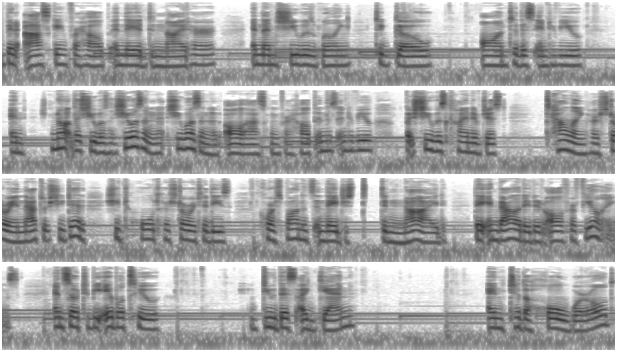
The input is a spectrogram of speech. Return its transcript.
been asking for help and they had denied her, and then she was willing to go on to this interview and not that she wasn't she wasn't she wasn't at all asking for help in this interview but she was kind of just telling her story and that's what she did. She told her story to these correspondents and they just denied. They invalidated all of her feelings. And so to be able to do this again and to the whole world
